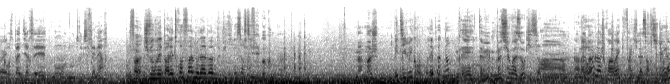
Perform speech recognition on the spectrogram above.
Ouais. Commence pas à te dire, c'est bon, mon truc c'est de la merde. Enfin, je vous en ai parlé trois fois de mon album depuis qu'il est Ça sorti. fait beaucoup. Moi, je. Mais dis-lui qu'on on est potes, non Eh, t'as vu Monsieur Oiseau qui sort un, un Ah album ouais là, je crois, ouais. Enfin, qu'il a sorti du moins.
